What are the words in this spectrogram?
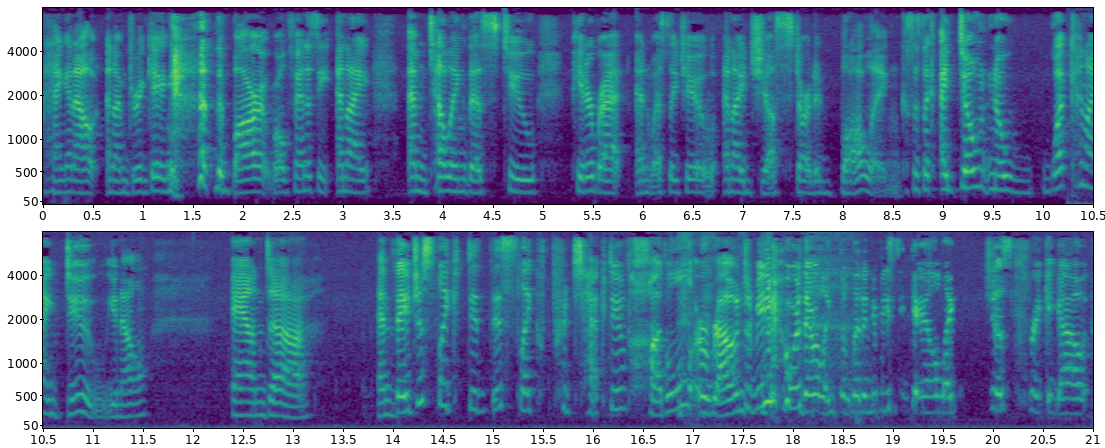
hanging out and I'm drinking at the bar at World Fantasy and I am telling this to Peter Brett and Wesley Chu, and I just started bawling because it's like I don't know what can I do, you know, and uh, and they just like did this like protective huddle around me where they were like the Lynn BC Gale like just freaking out.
